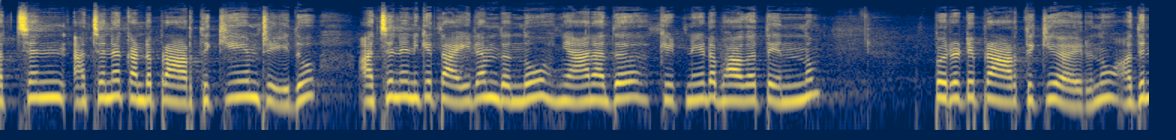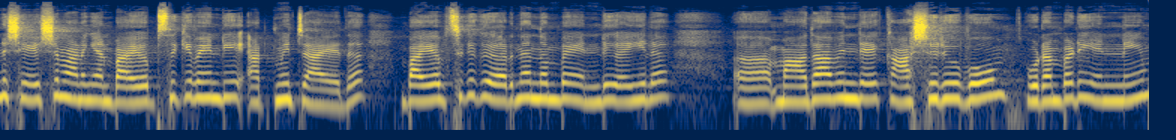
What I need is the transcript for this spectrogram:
അച്ഛൻ അച്ഛനെ കണ്ട് പ്രാർത്ഥിക്കുകയും ചെയ്തു. അച്ഛൻ എനിക്ക് തൈലം തന്നു. ഞാനത് കിഡ്നിയുടെ ഭാഗത്തെന്നും പുരട്ടി പ്രാർത്ഥിക്കുമായിരുന്നു അതിനുശേഷമാണ് ഞാൻ ബയോപ്സിക്ക് വേണ്ടി അഡ്മിറ്റ് ആയത്. ബയോപ്സിക്ക് കയറുന്നതിന് മുമ്പ് എന്റെ കയ്യിൽ മാതാവിന്റെ കാശുരൂപവും ഉടമ്പടി എണ്ണയും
